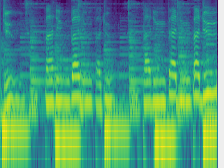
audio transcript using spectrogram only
Do ba do ba do ba do ba do ba do ba do.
